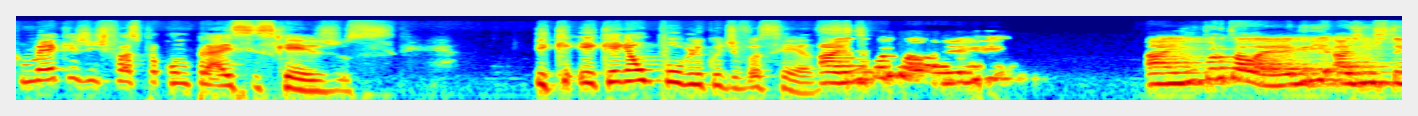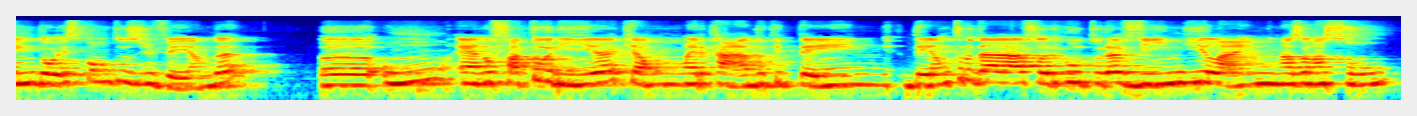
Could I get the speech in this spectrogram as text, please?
como é que a gente faz para comprar esses queijos? E, que, e, quem é o público de vocês? Aí em Porto Alegre, aí em Porto Alegre a gente tem dois pontos de venda. Uh, um é no Fatoria, que é um mercado que tem dentro da floricultura Ving, lá em, na Zona Sul.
